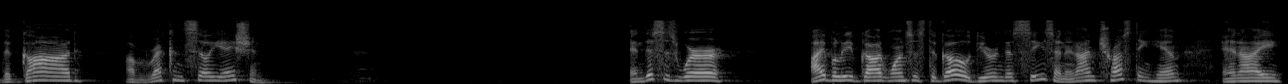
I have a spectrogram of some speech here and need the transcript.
the God of reconciliation. And this is where I believe God wants us to go during this season. And I'm trusting Him, and I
